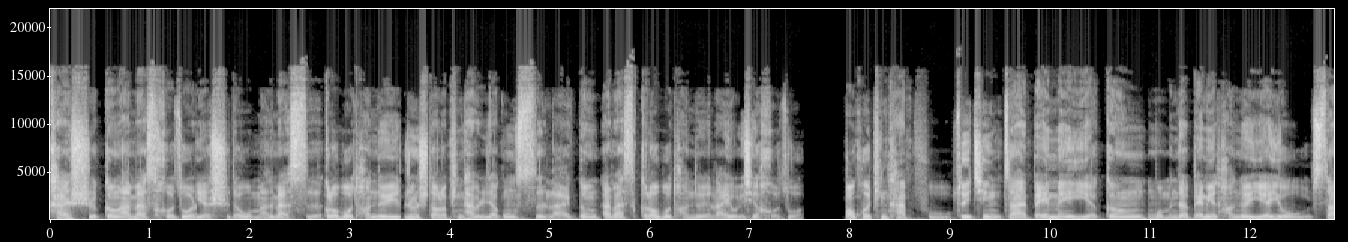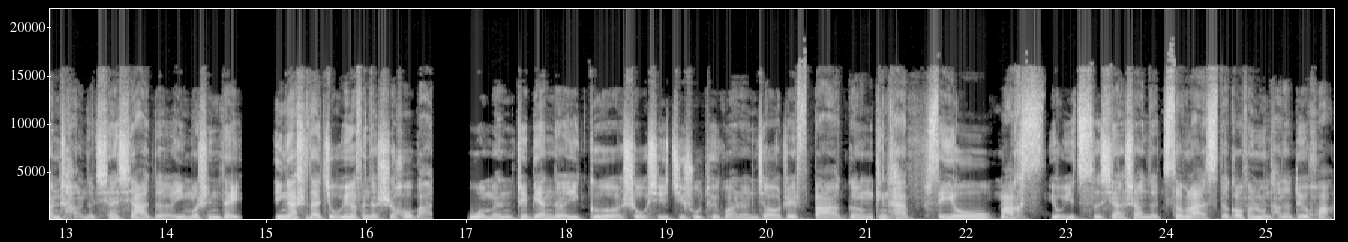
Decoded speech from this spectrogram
开始跟 MS 合作，也使得我们 MS Global 团队认识到了 PinCap 这家公司，来跟 MS Global 团队来有一些合作。包括 PinCap 最近在北美也跟我们的北美团队也有三场的线下的 Immersion Day，应该是在九月份的时候吧。我们这边的一个首席技术推广人叫 Jeff Bar，跟 PinCap CEO Max 有一次线上的 Serverless 的高分论坛的对话。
